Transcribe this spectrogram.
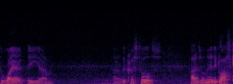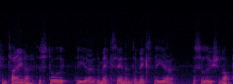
to weigh out the um, uh, the crystals and you'll need a glass container to store the, the, uh, the mix in and to mix the, uh, the solution up.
